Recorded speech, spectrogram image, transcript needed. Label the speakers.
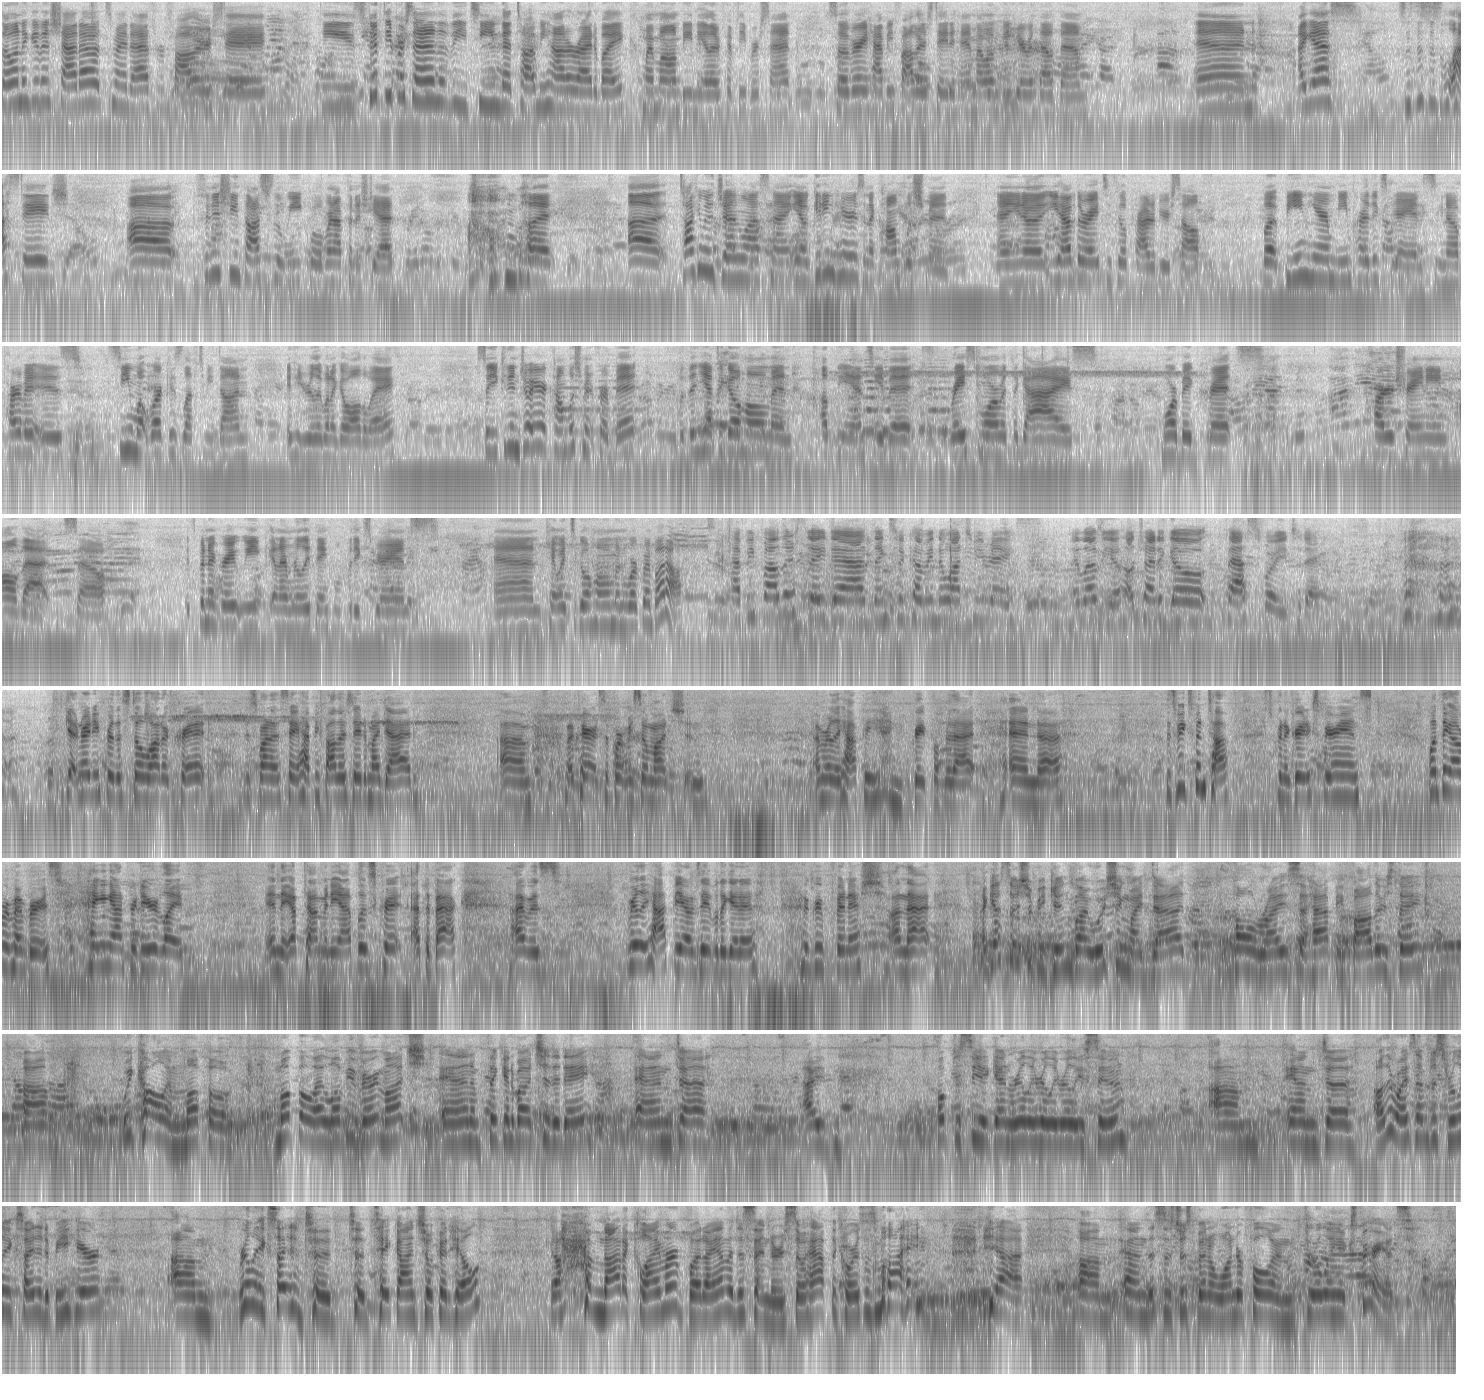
Speaker 1: So I want to give a shout out to my dad for Father's Day. He's 50% of the team that taught me how to ride a bike, my mom being the other 50%. So very happy Father's Day to him. I wouldn't be here without them. And I guess since this is the last stage, uh, finishing thoughts for the week. Well, we're not finished yet, um, but uh, talking with Jen last night, you know, getting here is an accomplishment, and you know, you have the right to feel proud of yourself. But being here and being part of the experience, you know, part of it is seeing what work is left to be done if you really want to go all the way. So you can enjoy your accomplishment for a bit, but then you have to go home and up the ante a bit, race more with the guys, more big crits, harder training, all that. So it's been a great week, and I'm really thankful for the experience. And can't wait to go home and work my butt off.
Speaker 2: Happy Father's Day, Dad. Thanks for coming to watch me race. I love you. I'll try to go fast for you today.
Speaker 3: Getting ready for the Stillwater Crit. Just wanted to say Happy Father's Day to my dad. Um, my parents support me so much, and I'm really happy and grateful for that. And uh, this week's been tough. It's been a great experience. One thing I'll remember is hanging on for dear life in the Uptown Minneapolis crit at the back. I was really happy I was able to get a, a, group finish on that.
Speaker 4: I guess I should begin by wishing my dad, Paul Rice, a happy Father's Day. Um, we call him Muppo. Muppo, I love you very much, and I'm thinking about you today, and uh, I hope to see you again really, really, really soon. Um, and uh, otherwise, I'm just really excited to be here. Um, really excited to, to take on Chilkoot Hill. I'm not a climber, but I am a descender, so half the course is mine. yeah, um, and this has just been a wonderful and thrilling experience.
